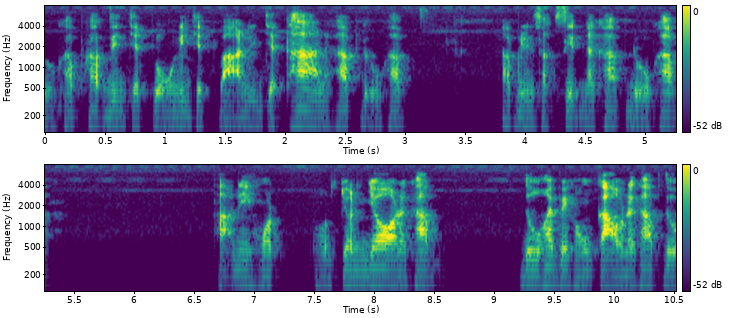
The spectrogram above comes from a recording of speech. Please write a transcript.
ดูครับครับดินเจ็ดวงดินเจ็ดป่าดินเจ็ดท่านะครับ ดูครับครับดินศักดิ์สิทธิ์นะครับ ดูครับ พระนี่หดหดจนย่อนะครับ ดูให้เป็นของเก่านะครับ ดู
